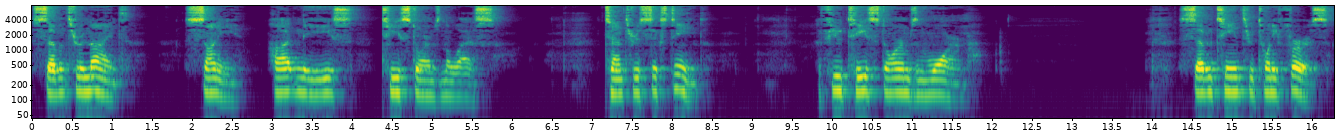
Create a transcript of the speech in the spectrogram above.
7th through 9th, sunny, hot in the east, T storms in the west. 10th through 16th, a few T storms and warm. 17th through 21st,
